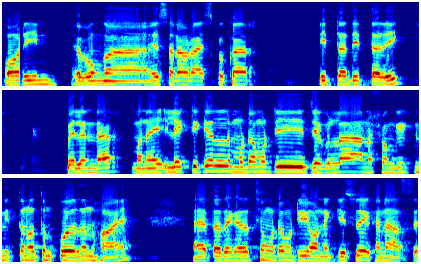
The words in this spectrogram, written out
অরিন এবং এছাড়াও রাইস কুকার ইত্যাদি ইত্যাদি। ব্লেন্ডার মানে ইলেকট্রিক্যাল মোটামুটি যেগুলা আনুষঙ্গিক নিত্য নতুন প্রয়োজন হয় তা দেখা যাচ্ছে মোটামুটি অনেক কিছু এখানে আছে।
